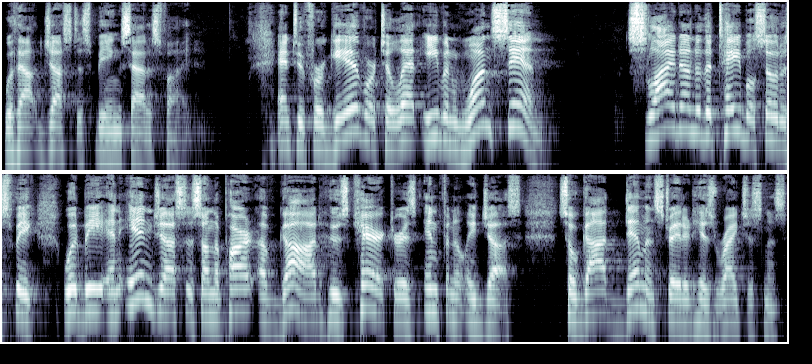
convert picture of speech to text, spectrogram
without justice being satisfied. And to forgive or to let even one sin slide under the table, so to speak, would be an injustice on the part of God whose character is infinitely just. So God demonstrated his righteousness.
